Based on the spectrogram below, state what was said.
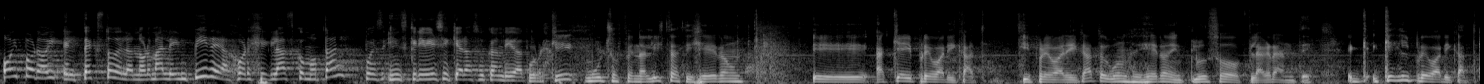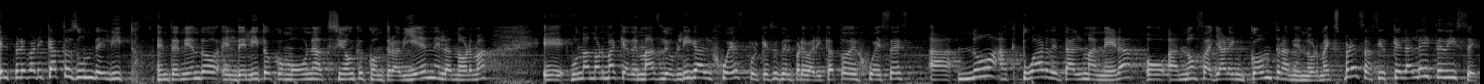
Hoy por hoy el texto de la norma le impide a Jorge Glass como tal pues inscribir siquiera su candidatura. ¿Por qué muchos penalistas dijeron eh, aquí hay prevaricato? Y prevaricato, algunos dijeron incluso flagrante. ¿Qué es el prevaricato? El prevaricato es un delito, entendiendo el delito como una acción que contraviene la norma eh, una norma que además le obliga al juez, porque ese es el prevaricato de jueces, a no actuar de tal manera o a no fallar en contra de norma expresa. Si es que la ley te dice,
